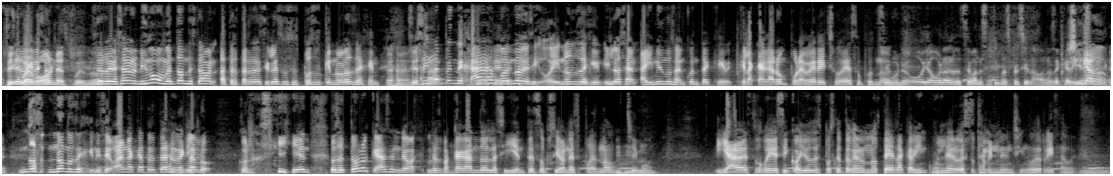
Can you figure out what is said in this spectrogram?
Sí, se regresan- huevones, pues, ¿no? Se regresaron al mismo momento donde estaban a tratar de decirle a sus esposos que no los dejen. Ajá. Se hace Ajá. una pendejada, pues, ¿no? Decir, oye, no nos dejen. Y luego se ahí mismo se dan cuenta que, que la cagaron por haber hecho eso, pues, ¿no? Sí, bueno, uy, ahora se van a sentir más presionados, no sé qué. Chingado, no, no nos dejen y se van acá a tratar de arreglarlo con lo siguiente. O sea, todo lo que hacen le va- les va cagando las siguientes opciones, pues, ¿no? Simón. Y ya estos güeyes cinco años después que tocan en un hotel acá bien culero, esto también me da un chingo de risa, güey. ¿En,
